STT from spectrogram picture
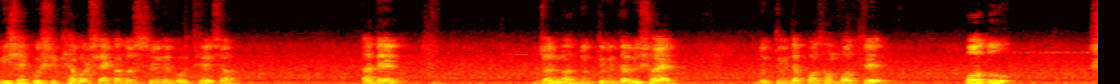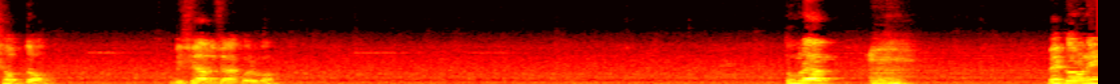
বিশ একুশ শিক্ষাবর্ষে একাদশ শ্রেণীতে ভর্তি হয়েছ। তাদের জন্য যুক্তিবিদ্যা বিষয়ের যুক্তিবিদ্যা প্রথম পত্রে পদ শব্দ বিষয়ে আলোচনা করব। তোমরা ব্যাকরণে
